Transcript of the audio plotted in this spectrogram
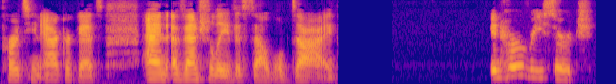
protein aggregates, and eventually the cell will die. In her research,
